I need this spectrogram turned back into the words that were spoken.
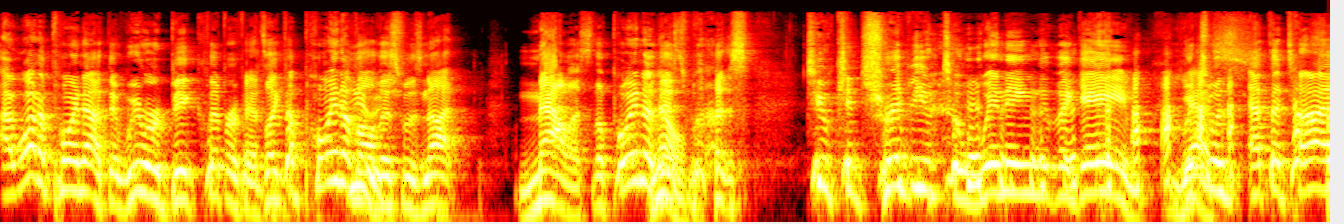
I want to point out that we were big Clipper fans. Like, the point of all this was not malice. The point of No. this was to contribute to winning the game, which Yes. was at the time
